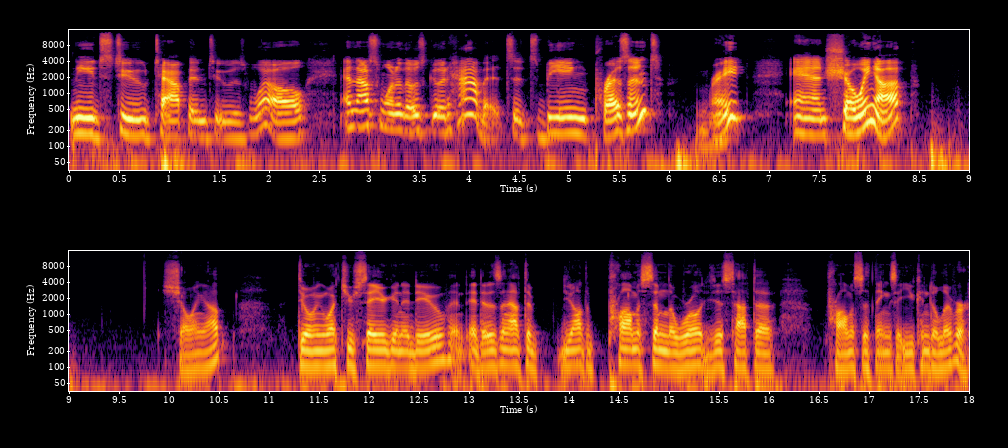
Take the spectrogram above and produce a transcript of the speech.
needs to tap into as well. And that's one of those good habits. It's being present, mm-hmm. right? And showing up. Showing up, doing what you say you're going to do. And it doesn't have to, you don't have to promise them the world. You just have to promise the things that you can deliver.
